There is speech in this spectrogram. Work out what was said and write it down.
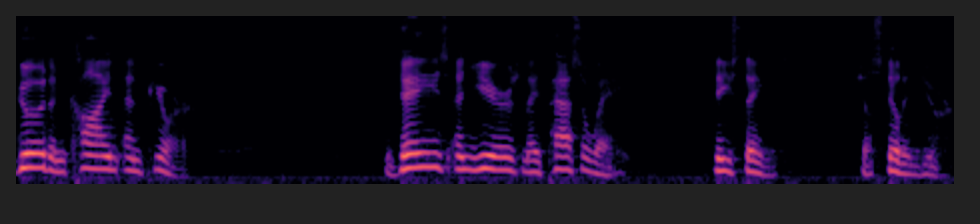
good and kind and pure. Days and years may pass away, these things shall still endure.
